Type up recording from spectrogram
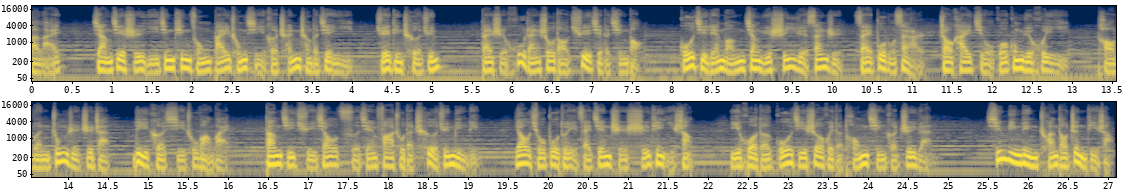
本来，蒋介石已经听从白崇禧和陈诚的建议，决定撤军。但是忽然收到确切的情报，国际联盟将于十一月三日在布鲁塞尔召开九国公约会议，讨论中日之战，立刻喜出望外，当即取消此前发出的撤军命令，要求部队再坚持十天以上，以获得国际社会的同情和支援。新命令传到阵地上，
